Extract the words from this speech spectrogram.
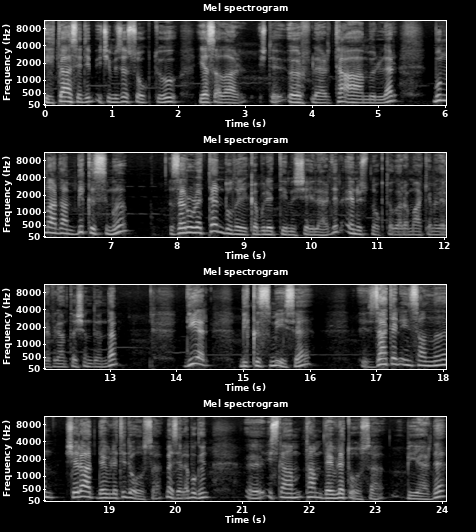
ihdas edip içimize soktuğu yasalar, işte örfler, taamüller bunlardan bir kısmı zaruretten dolayı kabul ettiğimiz şeylerdir. En üst noktalara, mahkemelere filan taşındığında diğer bir kısmı ise e, zaten insanlığın şeriat devleti de olsa mesela bugün e, İslam tam devlet olsa bir yerde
